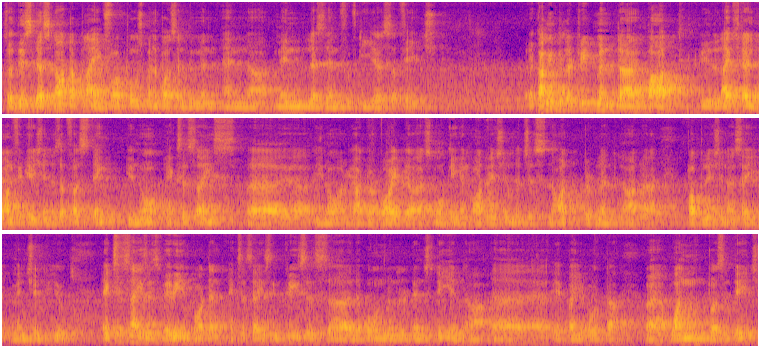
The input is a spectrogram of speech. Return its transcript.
So this does not apply for postmenopausal women and uh, men less than 50 years of age. Uh, coming to the treatment uh, part, lifestyle modification is the first thing. You know, exercise, uh, you know, you have to avoid uh, smoking and moderation, which is not prevalent in our uh, population, as I mentioned to you. Exercise is very important. Exercise increases uh, the bone mineral density in, by about one percentage.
